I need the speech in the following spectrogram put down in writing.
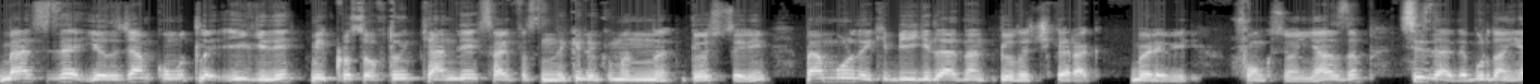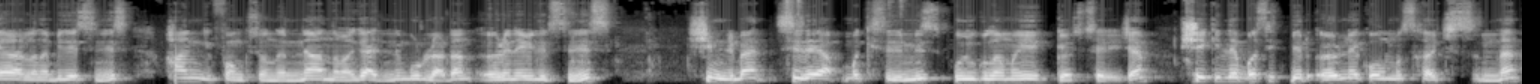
ben size yazacağım komutla ilgili Microsoft'un kendi sayfasındaki dokümanını göstereyim. Ben buradaki bilgilerden yola çıkarak böyle bir fonksiyon yazdım. Sizler de buradan yararlanabilirsiniz. Hangi fonksiyonların ne anlama geldiğini buralardan öğrenebilirsiniz. Şimdi ben size yapmak istediğimiz uygulamayı göstereceğim. Şu şekilde basit bir örnek olması açısından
